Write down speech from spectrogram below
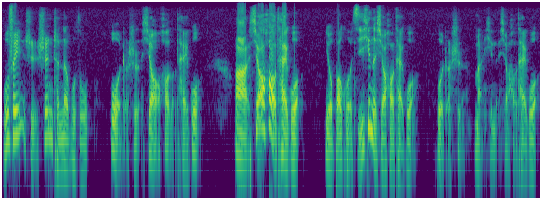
无非是生成的不足，或者是消耗的太过。而消耗太过，又包括急性的消耗太过，或者是慢性的消耗太过。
